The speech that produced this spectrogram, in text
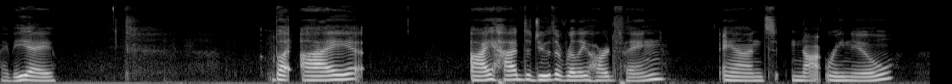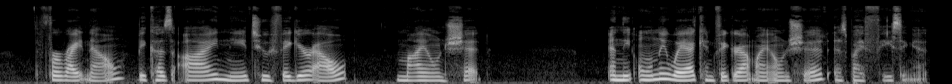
my VA. But I I had to do the really hard thing and not renew for right now because I need to figure out my own shit. And the only way I can figure out my own shit is by facing it.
